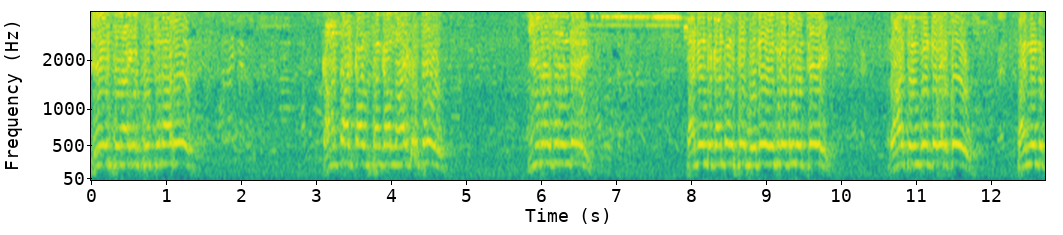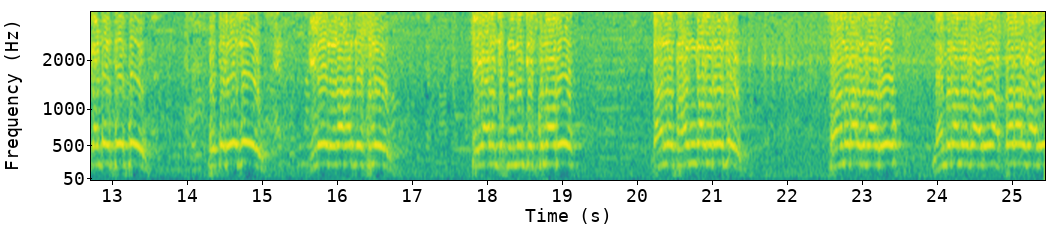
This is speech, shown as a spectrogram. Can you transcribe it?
జేఏసీ నాయకులు కూర్చున్నారు. కాంట్రాక్ట్ కార్మిక సంఘాల నాయకులతో ఈ రోజు నుండి పన్నెండు గంటల సేపు ఉదయం ఎనిమిది గంటల నుంచి రాత్రి ఎనిమిది గంటల వరకు పన్నెండు గంటల సేపు ప్రతిరోజు విలే నిరాహార దీక్షలు చేయాలని చెప్పి నిర్ణయం తీసుకున్నారు. దానిలో భాగంగా ఈరోజు సోమరాజు గారు నంబిరామ గారు అప్పారావు గారు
